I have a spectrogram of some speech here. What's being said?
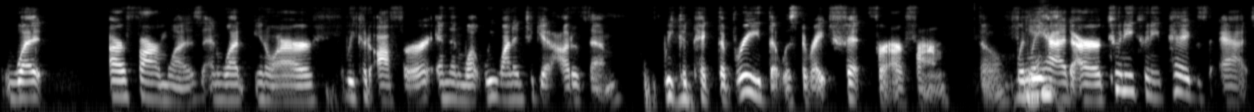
what our farm was and what you know our we could offer and then what we wanted to get out of them we could pick the breed that was the right fit for our farm so when yeah. we had our Kune Kune pigs at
